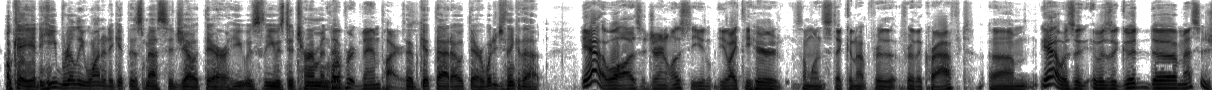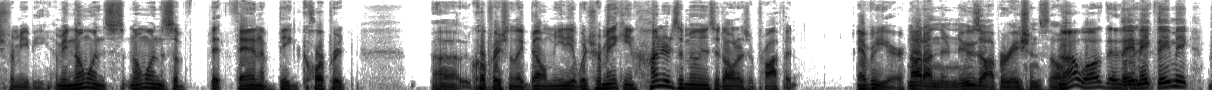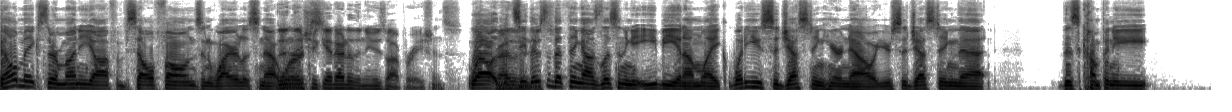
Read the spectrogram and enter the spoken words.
Okay, and he really wanted to get this message out there. He was he was determined corporate to, vampires to get that out there. What did you think of that? Yeah, well, as a journalist, you, you like to hear someone sticking up for the for the craft. Um, yeah, it was a it was a good uh, message from Eby. I mean, no one's no one's a bit fan of big corporate uh, corporations like Bell Media, which are making hundreds of millions of dollars of profit, every year. Not on their news operations though. No, well, the, They make they make Bell makes their money off of cell phones and wireless then networks. they should get out of the news operations. well, see, this just- is the thing. I was listening to Eby, and I'm like, "What are you suggesting here now? Are You're suggesting that this company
